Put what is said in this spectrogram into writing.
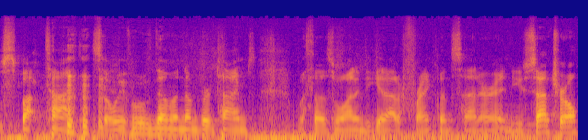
spot time. so we've moved them a number of times with us wanting to get out of Franklin Center and use Central,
